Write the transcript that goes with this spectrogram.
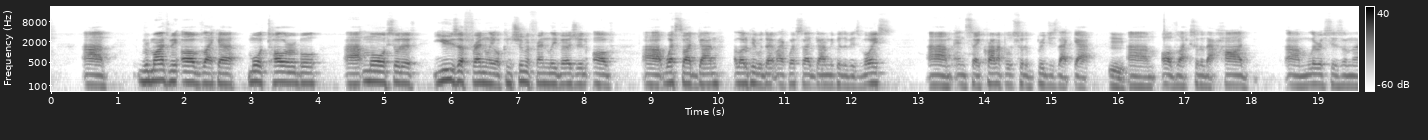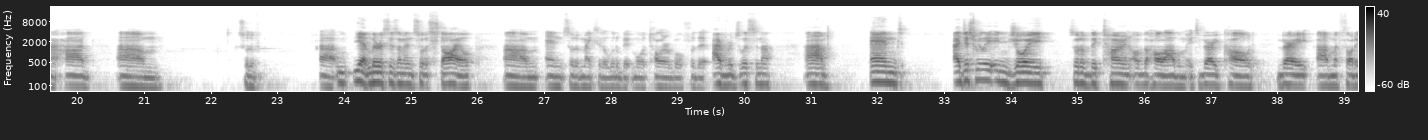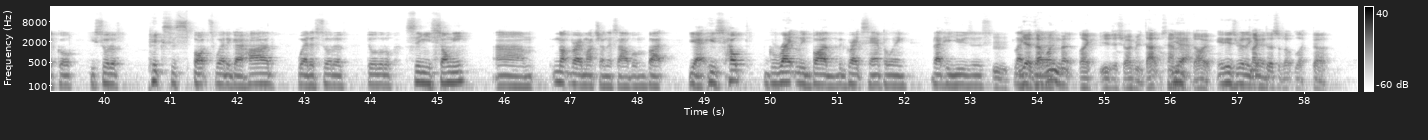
Uh, reminds me of like a more tolerable, uh, more sort of user friendly or consumer friendly version of uh, Westside Gunn. A lot of people don't like Westside Gunn because of his voice. Um, and so Crimeapple sort of bridges that gap Mm. um, of like sort of that hard um, lyricism, that hard um, sort of uh, yeah lyricism and sort of style, um, and sort of makes it a little bit more tolerable for the average listener. Um, and I just really enjoy sort of the tone of the whole album. It's very cold, very uh, methodical. He sort of picks his spots where to go hard, where to sort of do a little singy songy. Um, not very much on this album, but yeah, he's helped greatly by the great sampling that he uses. Mm. Like yeah, that one that like you just showed me. That sounded Yeah. dope. It is really like good. the sort of like the,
